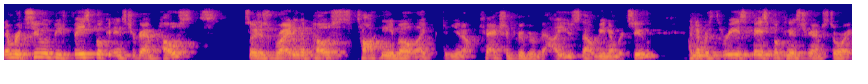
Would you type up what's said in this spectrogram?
Number two would be Facebook and Instagram posts. So just writing a post talking about like, you know, connection, proof, or value. So that would be number two. And number three is Facebook and Instagram story.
